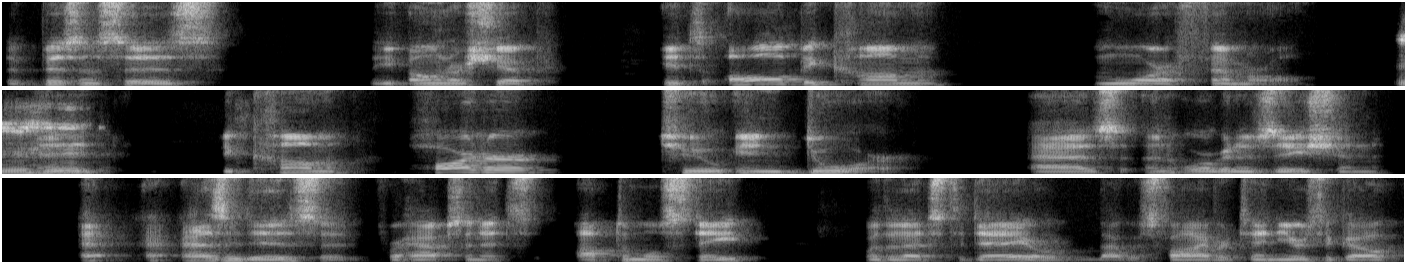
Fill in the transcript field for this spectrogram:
the businesses, the ownership, it's all become more ephemeral mm-hmm. and become harder to endure as an organization as it is uh, perhaps in its optimal state whether that's today or that was 5 or 10 years ago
